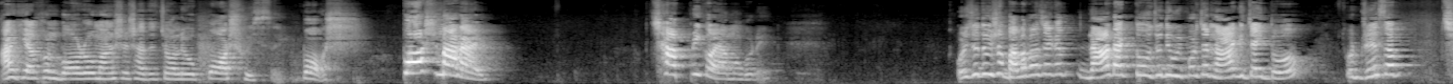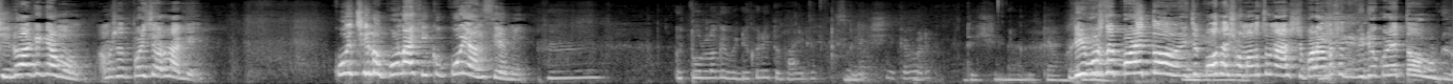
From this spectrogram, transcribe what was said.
আখি এখন বড় মানুষের সাথে চলে, ও পশ হইছে। পশ পশ মারায়। ছাপড়ি কয় আমগরে। ওর যদি ওইসব ভালো ভালো জায়গা না ডাকতো ও যদি ওই পর্যায়ে না আগে যাইতো ওর ড্রেস আপ ছিল আগে কেমন? আমার সাথে পরিচয় আগে। কই ছিল? কোন কো- কই আনছি আমি? তোর লগে ভিডিও করি তো বাইরে একেবারে। ডিভোর্সের পরে তো এই যে কথায় সমালোচনা আসছে পরে আমার সাথে ভিডিও করে তো উঠল।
